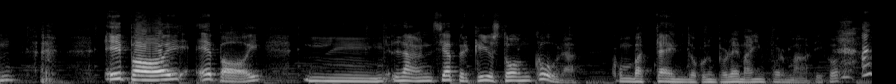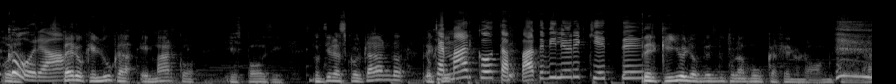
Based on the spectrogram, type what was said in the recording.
Mm. e poi e poi mm, l'ansia perché io sto ancora combattendo con un problema informatico Ora, Ancora? spero che Luca e Marco gli sposi non stiano ascoltando Luca perché, e Marco, tappatevi le orecchiette. perché io gli ho venduto una mucca che non ho ancora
